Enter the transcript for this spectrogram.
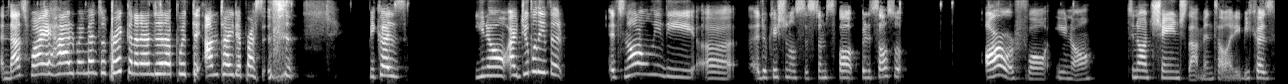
And that's why I had my mental breakdown and I ended up with the antidepressants. because, you know, I do believe that it's not only the uh, educational system's fault, but it's also our fault, you know, to not change that mentality. Because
